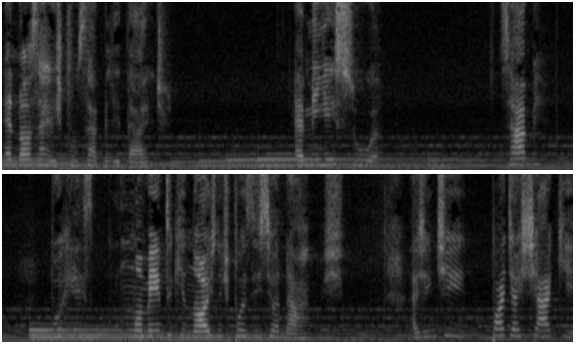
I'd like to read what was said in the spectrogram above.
É nossa responsabilidade. É minha e sua. Sabe? Porque um momento que nós nos posicionarmos, a gente pode achar que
